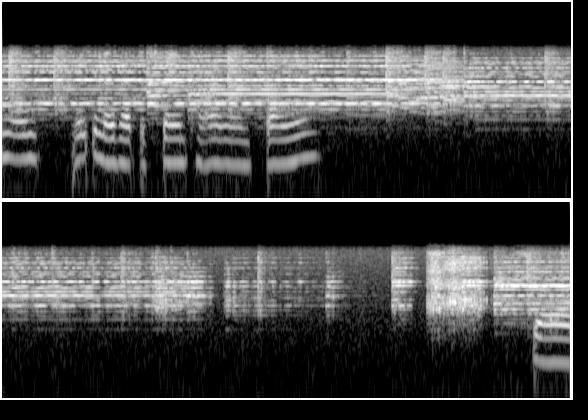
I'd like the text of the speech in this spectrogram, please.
I'm making this at the same time I'm playing. So,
